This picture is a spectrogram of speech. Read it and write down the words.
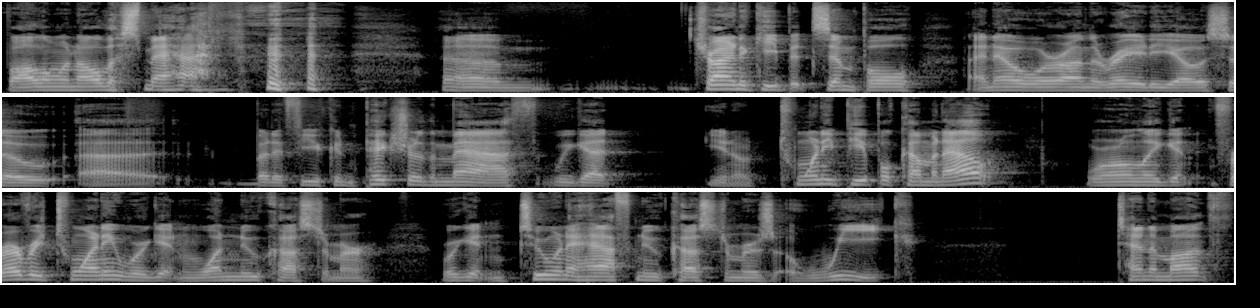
Following all this math. Um, trying to keep it simple. I know we're on the radio, so uh, but if you can picture the math, we got you know 20 people coming out. We're only getting for every 20, we're getting one new customer. We're getting two and a half new customers a week, 10 a month,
